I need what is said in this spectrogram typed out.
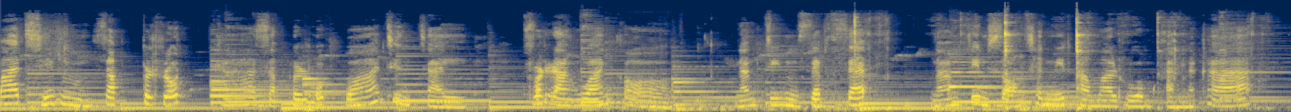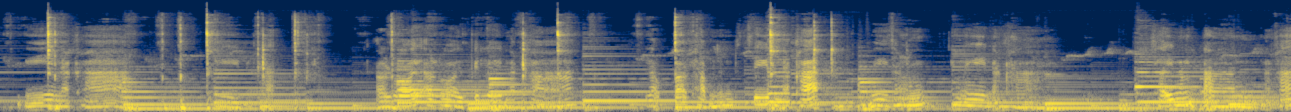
มาชิมสับปะรดค่ะสับปะรดหวานชื่นใจ ฝรั่งหวานกรอบน้ำจิ้มแซ่บๆน้ำจิ้มสองชนิดเอามารวมกันนะคะ นี่นะคะนี่นะคะอร่อยอร่อยไปเลยนะคะ แล้วก็ทำน้ำจิ้มนะคะ มีทั้งนี่นะคะ ใช้น้ำตาลนะคะ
